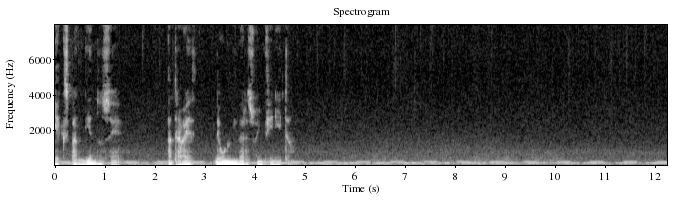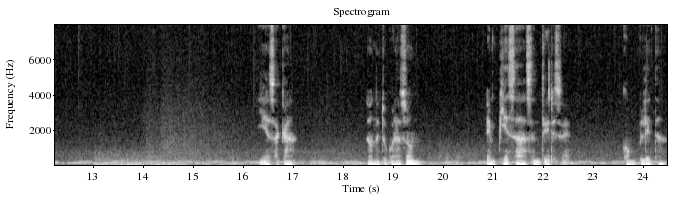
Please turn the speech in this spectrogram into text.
Y expandiéndose a través de un universo infinito. Y es acá donde tu corazón empieza a sentirse completa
